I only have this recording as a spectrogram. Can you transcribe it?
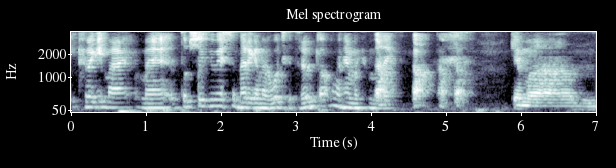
Ik, weet niet, maar met topstuk geweest en ben ik nog goed gedrumd dan nog, heb ik gemerkt. Ja, ja, ja. Ik heb, ehm,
